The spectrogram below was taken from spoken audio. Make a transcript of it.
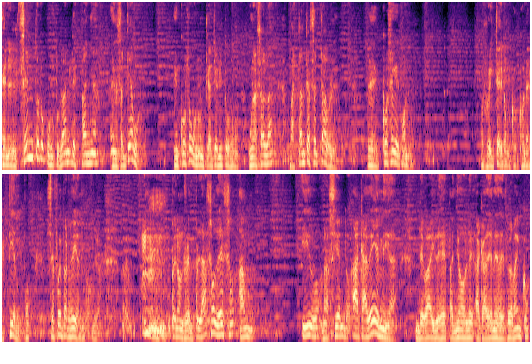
en el Centro Cultural de España en Santiago, incluso con un teatrito, una sala bastante aceptable, eh, cosa que con, reitero, con, con el tiempo se fue perdiendo. Pero en reemplazo de eso han ido naciendo academias de bailes españoles, academias de flamenco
